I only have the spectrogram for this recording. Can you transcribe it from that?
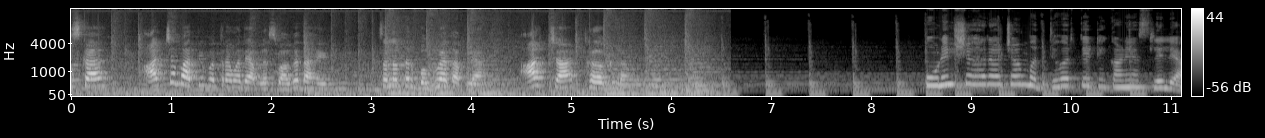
नमस्कार. आजच्या बातमीपत्रामध्ये आपलं स्वागत आहे. चला तर बघूयात आपल्या आजच्या ठळक घडामोडी. पुणे शहराच्या मध्यवर्ती ठिकाणी असलेल्या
